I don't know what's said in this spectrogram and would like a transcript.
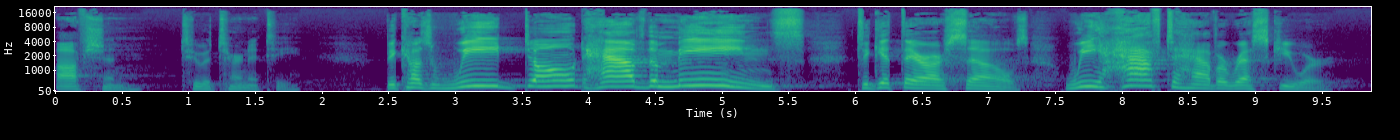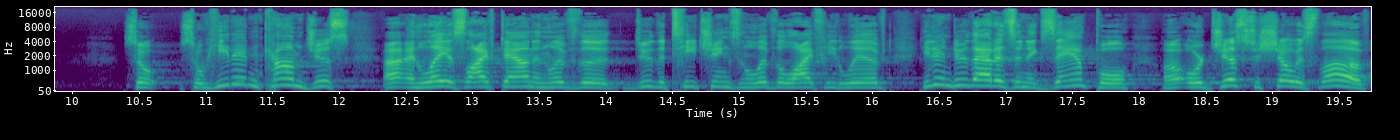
option to eternity because we don't have the means to get there ourselves. We have to have a rescuer. So, so he didn't come just uh, and lay his life down and live the, do the teachings and live the life he lived. He didn't do that as an example uh, or just to show his love.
